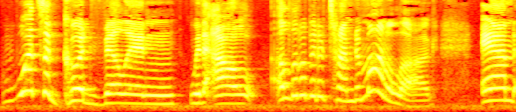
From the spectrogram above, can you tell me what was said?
what's a good villain without a little bit of time to monologue? And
